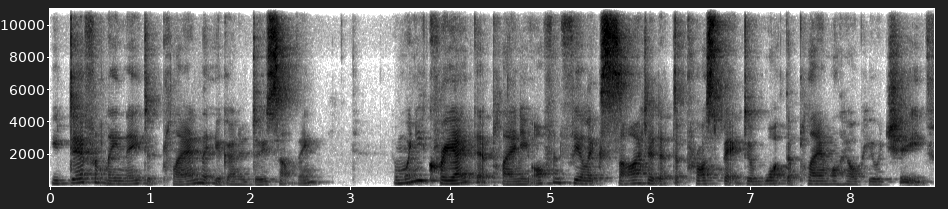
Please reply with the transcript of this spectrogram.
You definitely need to plan that you're going to do something and when you create that plan, you often feel excited at the prospect of what the plan will help you achieve.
